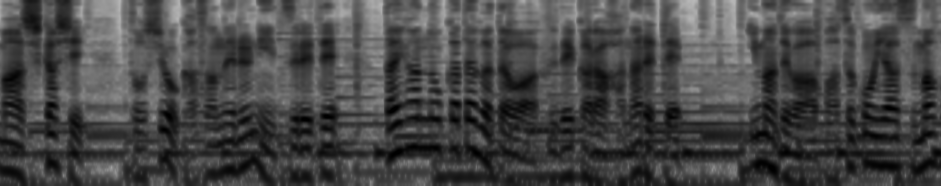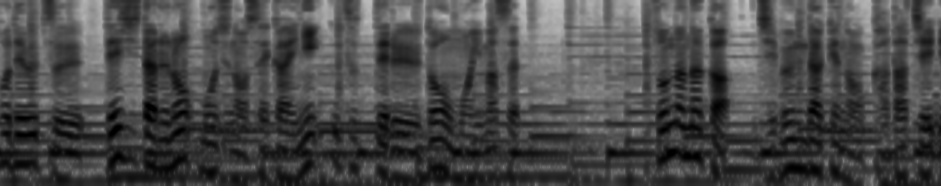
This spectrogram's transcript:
まあしかし年を重ねるにつれて大半の方々は筆から離れて今ではパソコンやスマホで打つデジタルの文字の世界に移ってると思います。そんな中自分だけの形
